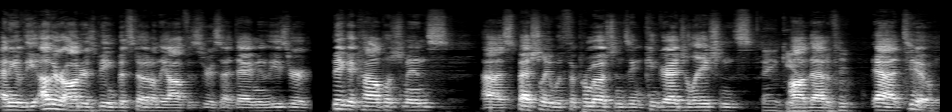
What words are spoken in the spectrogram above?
any of the other honors being bestowed on the officers that day. I mean, these are big accomplishments, uh, especially with the promotions. And congratulations Thank you. on that uh, too.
